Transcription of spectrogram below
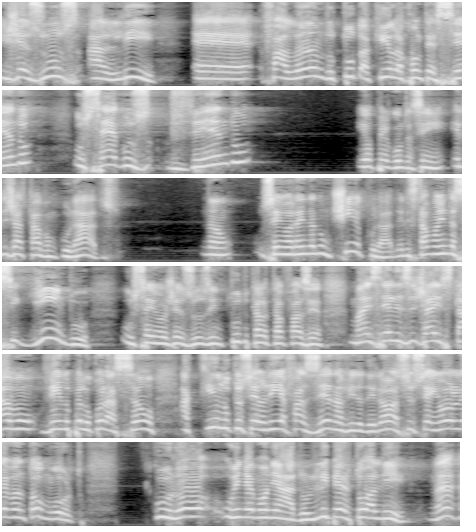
E Jesus ali, é, falando tudo aquilo acontecendo, os cegos vendo, e eu pergunto assim: eles já estavam curados? Não o Senhor ainda não tinha curado. Eles estavam ainda seguindo o Senhor Jesus em tudo que ela estava fazendo. Mas eles já estavam vendo pelo coração aquilo que o Senhor ia fazer na vida dele. Ó, se o Senhor levantou o morto, curou o endemoniado, libertou ali, né?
